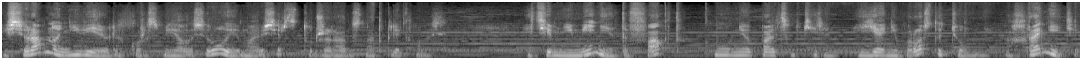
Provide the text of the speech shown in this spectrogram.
И все равно не верю, легко рассмеялась Ру, и мое сердце тут же радостно откликнулось. И тем не менее, это факт, ткнул в нее пальцем Кирин. Я не просто темный, а хранитель.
